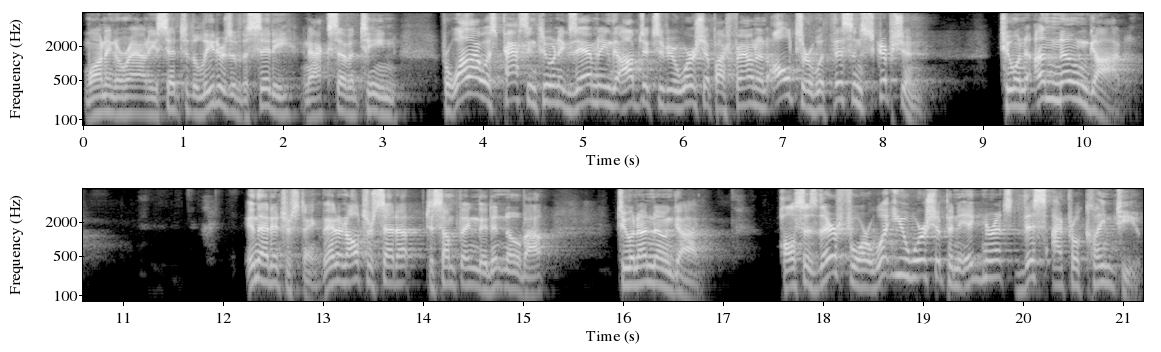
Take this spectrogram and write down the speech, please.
wandering around, he said to the leaders of the city in Acts 17, For while I was passing through and examining the objects of your worship, I found an altar with this inscription to an unknown God. Isn't that interesting? They had an altar set up to something they didn't know about, to an unknown God. Paul says, Therefore, what you worship in ignorance, this I proclaim to you.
